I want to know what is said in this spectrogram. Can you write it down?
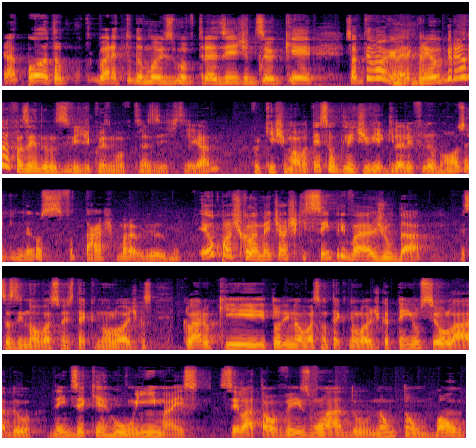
Ah, pô, agora é tudo Smooth Transition, não sei o quê. Só que teve uma galera que ganhou grana fazendo os vídeos com Smooth Transition, tá ligado? Porque chamava atenção, o cliente via aquilo ali e falou, nossa, que negócio fantástico, maravilhoso. né? Eu, particularmente, acho que sempre vai ajudar essas inovações tecnológicas. Claro que toda inovação tecnológica tem o seu lado, nem dizer que é ruim, mas sei lá, talvez um lado não tão bom,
